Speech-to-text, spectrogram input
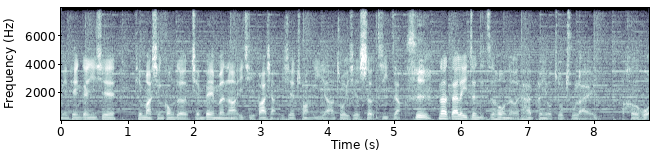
每天跟一些天马行空的前辈们啊，一起发想一些创意啊，做一些设计这样。是。那待了一阵子之后呢，他和朋友做出来合伙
